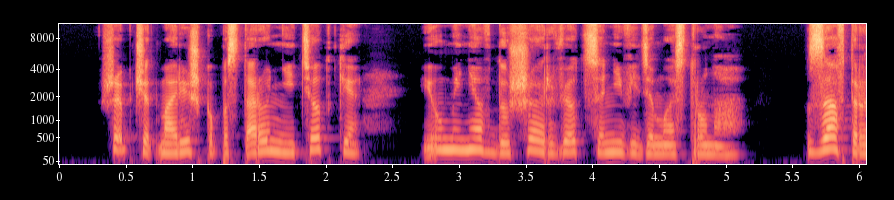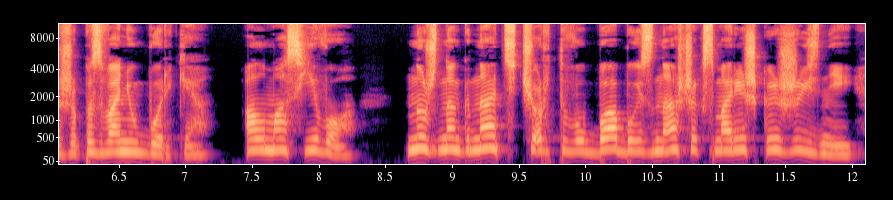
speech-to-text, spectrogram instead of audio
— шепчет Маришка посторонней тетке, и у меня в душе рвется невидимая струна. «Завтра же позвоню Борьке. Алмаз его. Нужно гнать чертову бабу из наших с Маришкой жизней.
